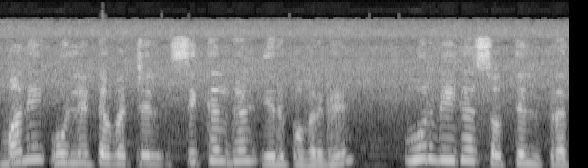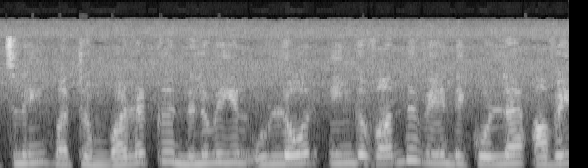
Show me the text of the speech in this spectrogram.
மனை உள்ளிட்டவற்றில் சிக்கல்கள் இருப்பவர்கள் பூர்வீக சொத்தில் பிரச்சனை மற்றும் வழக்கு நிலுவையில் உள்ளோர் இங்கு வந்து வேண்டிக் கொள்ள அவை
